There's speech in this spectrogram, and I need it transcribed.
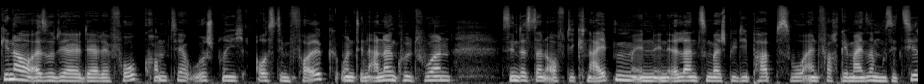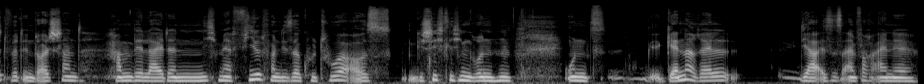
Genau, also der, der, der Folk kommt ja ursprünglich aus dem Volk und in anderen Kulturen sind es dann oft die Kneipen, in, in Irland zum Beispiel die Pubs, wo einfach gemeinsam musiziert wird. In Deutschland haben wir leider nicht mehr viel von dieser Kultur aus geschichtlichen Gründen. Und generell, ja, ist es einfach eine,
